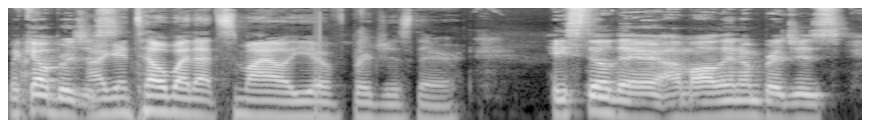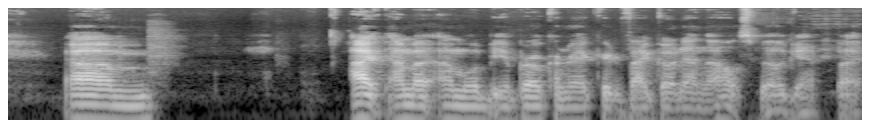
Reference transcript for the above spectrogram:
Mikal Bridges. I can tell by that smile you have Bridges there. He's still there. I'm all in on Bridges. Um, I, I'm a, I'm gonna be a broken record if I go down the whole spill again. But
